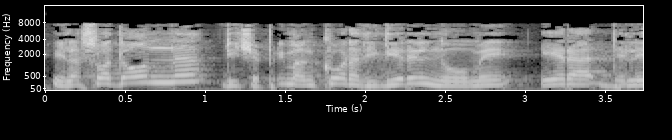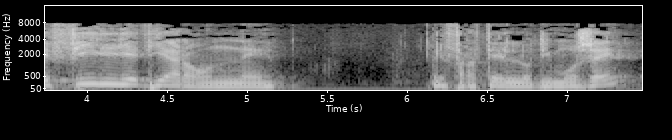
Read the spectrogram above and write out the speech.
E la sua donna, dice prima ancora di dire il nome, era delle figlie di Aronne, il fratello di Mosè,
